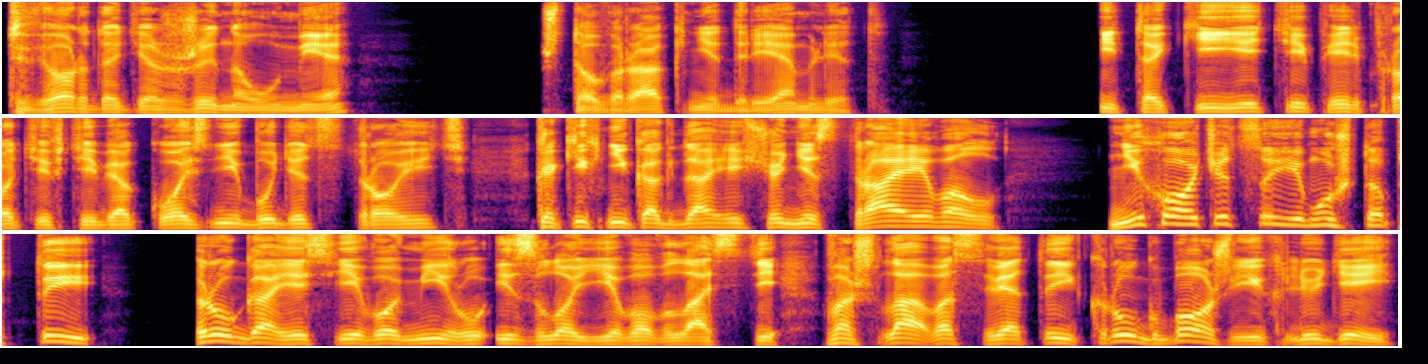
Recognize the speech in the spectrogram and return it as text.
твердо держи на уме, что враг не дремлет. И такие теперь против тебя козни будет строить, каких никогда еще не страивал. Не хочется ему, чтоб ты, ругаясь его миру и злой его власти, вошла во святый круг Божьих людей.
